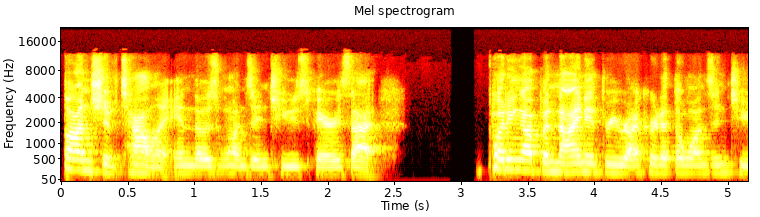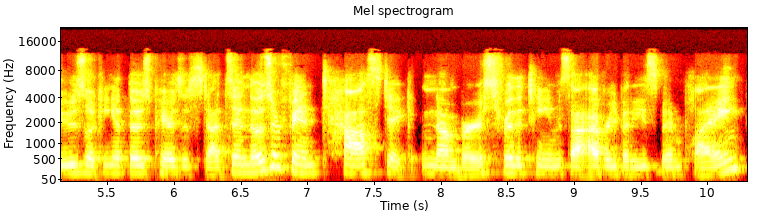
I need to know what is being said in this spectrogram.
bunch of talent in those ones and twos pairs that putting up a nine and three record at the ones and twos, looking at those pairs of Stetson, those are fantastic numbers for the teams that everybody's been playing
